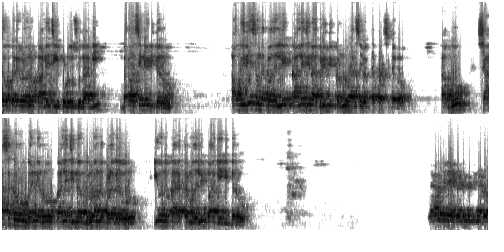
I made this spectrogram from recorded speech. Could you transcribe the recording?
ಸೌಕರ್ಯಗಳನ್ನು ಕಾಲೇಜಿಗೆ ಕೊಡಿಸುವುದಾಗಿ ಭರವಸೆ ನೀಡಿದರು. ಹಾಗೂ ಇದೇ ಸಂದರ್ಭದಲ್ಲಿ ಕಾಲೇಜಿನ ಅಭಿವೃದ್ಧಿ ಕಂಡು ಹಾರಿಸಿ ವ್ಯಕ್ತಪಡಿಸಿದರು. ಹಾಗೂ ಶಾಸಕರು, ಗಣ್ಯರು, ಕಾಲೇಜಿನ ಗುರುವಂದ ಬಳಗದವರು ಈ ಒಂದು ಕಾರ್ಯಕ್ರಮದಲ್ಲಿ ಭಾಗಿಯಾಗಿದ್ದರು. ಬೆಳಗಾವಿ ಜಿಲ್ಲೆಯ ಗಂಡು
